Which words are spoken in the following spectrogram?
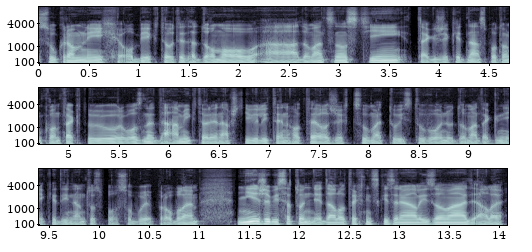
súkromných objektov, teda domov a domácností, takže keď nás potom kontaktujú rôzne dámy, ktoré navštívili ten hotel, že chcú mať tú istú vojnu doma, tak niekedy nám to spôsobuje problém. Nie, že by sa to nedalo technicky zrealizovať, ale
